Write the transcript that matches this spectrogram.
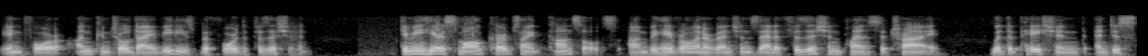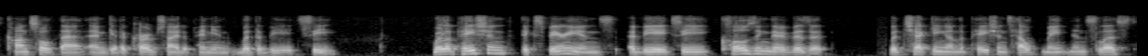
in for uncontrolled diabetes before the physician? Can we hear small curbside consults on behavioral interventions that a physician plans to try with the patient and just consult that and get a curbside opinion with the BHC? Will a patient experience a BHC closing their visit with checking on the patient's health maintenance list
